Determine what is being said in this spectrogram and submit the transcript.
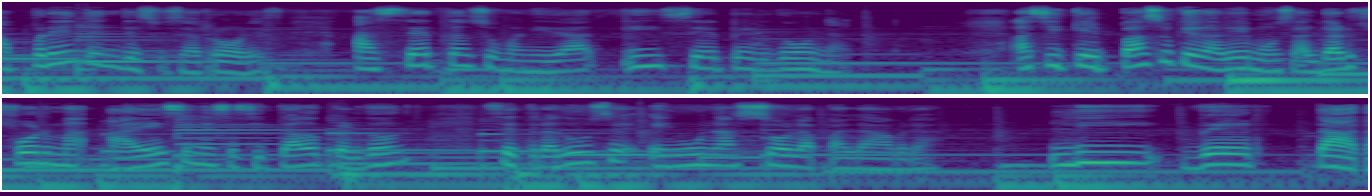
aprenden de sus errores, aceptan su humanidad y se perdonan. Así que el paso que daremos al dar forma a ese necesitado perdón se traduce en una sola palabra, libertad.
